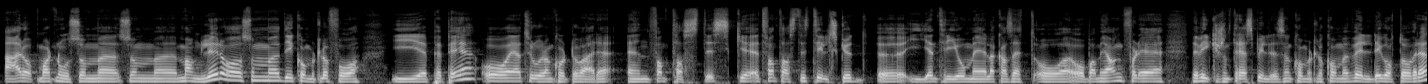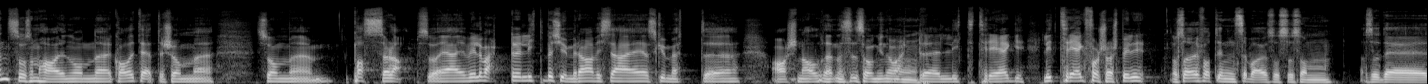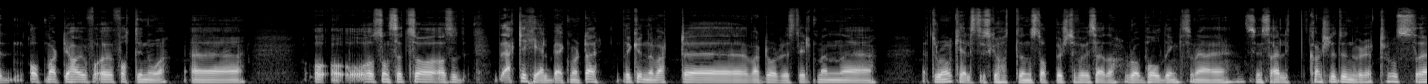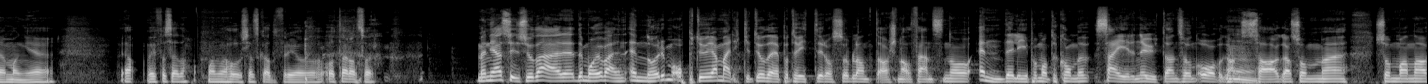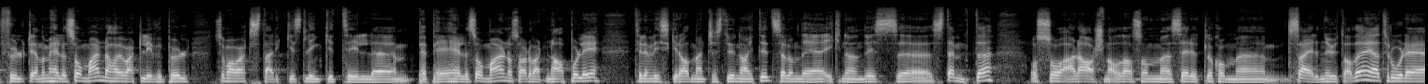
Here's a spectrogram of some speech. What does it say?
er åpenbart noe som, som, mangler, og som de kommer til å få i PP. Og jeg tror han kommer til å være fantastisk, et fantastisk tilskudd i en trio med Lacassette og Aubameyang. For det, det, virker som tre spillere som kommer til å komme veldig godt overens, og som har noen kvaliteter som, som uh, passer, da. Så jeg ville vært litt bekymra hvis jeg skulle møtt uh, Arsenal denne sesongen og vært uh, litt treg. Litt treg forsvarsspiller. Og så har vi fått inn Sebajos også som Altså det Åpenbart, de har jo fått inn noe. Og, og, og, sånn sett så Altså, det er ikke helt bekmørkt der. Det kunne vært, vært dårligere stilt, men jeg tror nok helst de skulle hatt en stopper, så får vi se, da. Rob Holding, som jeg syns er litt, kanskje litt undervurdert hos mange ja, vi får se da om han holder seg skadefri og, og tar ansvar. Men jeg synes jo det, er, det må jo være en enorm opptur. Jeg merket jo det på Twitter også blant Arsenal-fansen. Å endelig på en måte komme seirende ut av en sånn overgangssaga mm. som, eh, som, man har fulgt gjennom hele sommeren. Det har jo vært Liverpool som har vært sterkest linket til PP eh, hele sommeren. Og så har det vært Napoli, til en viss grad Manchester United, selv om det ikke nødvendigvis eh, stemte. Og så er det Arsenal da som ser ut til å komme seirende ut av det. Jeg tror det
